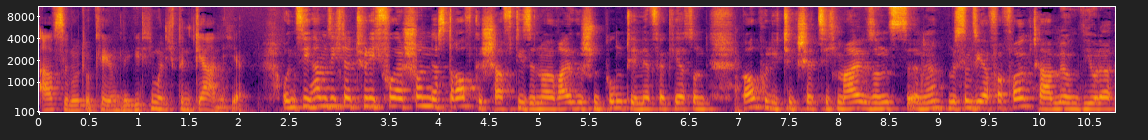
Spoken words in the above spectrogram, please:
absolut okay und legitim und ich bin gerne hier. Und Sie haben sich natürlich vorher schon das drauf geschafft, diese neuralgischen Punkte in der Verkehrs- und Baupolitik, schätze ich mal, sonst äh, ne, müssen Sie ja verfolgt haben irgendwie oder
